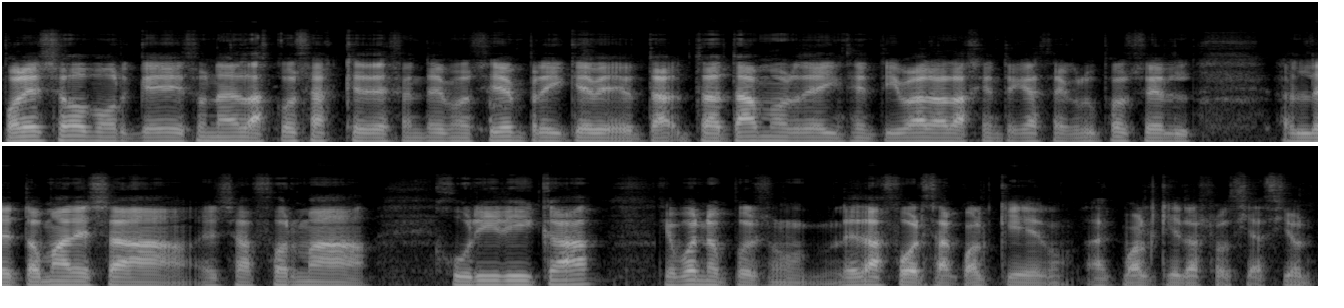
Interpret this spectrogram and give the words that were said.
por eso, porque es una de las cosas que defendemos siempre y que tratamos de incentivar a la gente que hace grupos, el, el de tomar esa, esa forma jurídica que bueno pues mm, le da fuerza a cualquier a cualquier asociación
